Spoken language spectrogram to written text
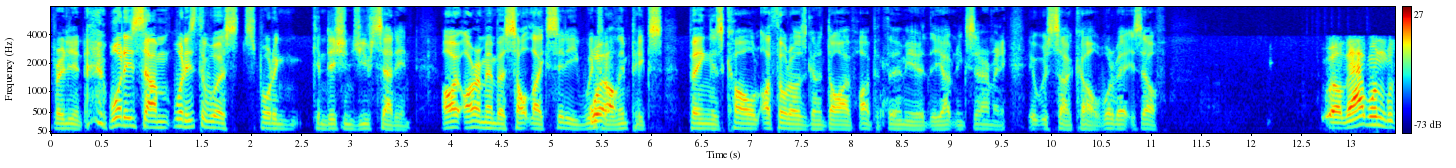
Brilliant. What is um what is the worst sporting conditions you've sat in? I, I remember Salt Lake City Winter Well- Olympics being as cold. I thought I was going to die of hypothermia at the opening ceremony. It was so cold. What about yourself? Well, that one was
